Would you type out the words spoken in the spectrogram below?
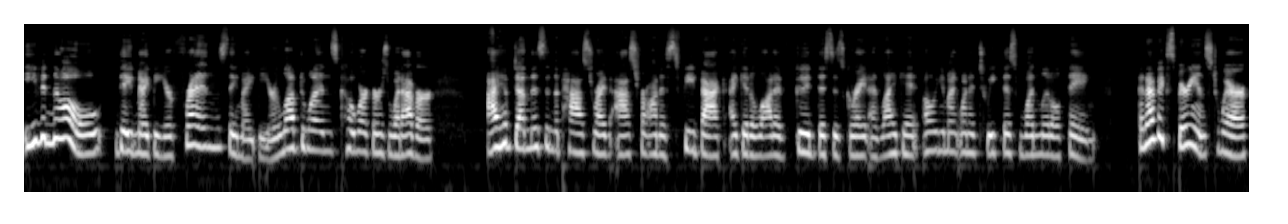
even though they might be your friends, they might be your loved ones, coworkers, whatever. I have done this in the past where I've asked for honest feedback. I get a lot of good, this is great, I like it. Oh, you might want to tweak this one little thing. And I've experienced where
